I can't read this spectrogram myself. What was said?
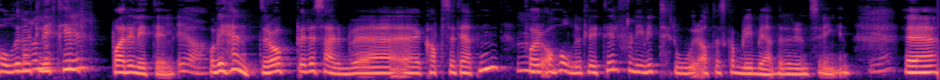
holder Bare ut litt til. til. Bare litt til. Og vi henter opp reservekapasiteten for Mm. å holde ut litt til, fordi vi tror at det skal bli bedre rundt svingen. Ja. Eh,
